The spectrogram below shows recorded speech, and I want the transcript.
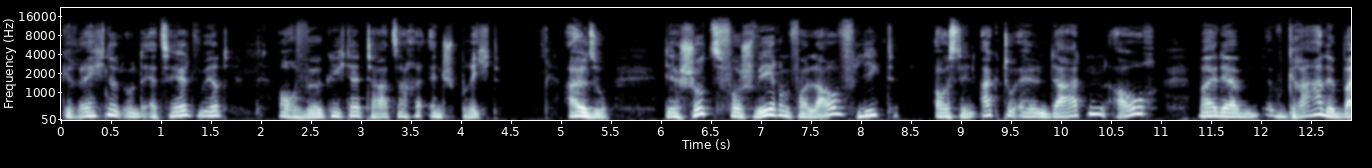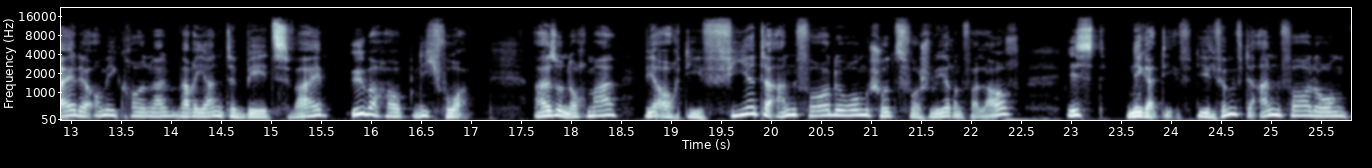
gerechnet und erzählt wird, auch wirklich der Tatsache entspricht. Also, der Schutz vor schwerem Verlauf liegt aus den aktuellen Daten auch bei der, gerade bei der Omikron-Variante B2 überhaupt nicht vor. Also nochmal, wie auch die vierte Anforderung, Schutz vor schweren Verlauf, ist negativ. Die fünfte Anforderung,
